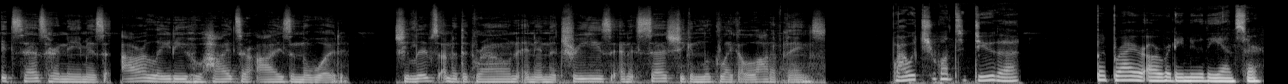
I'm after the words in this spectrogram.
It says her name is Our Lady Who Hides Her Eyes in the Wood. She lives under the ground and in the trees, and it says she can look like a lot of things. Why would you want to do that? But Briar already knew the answer.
